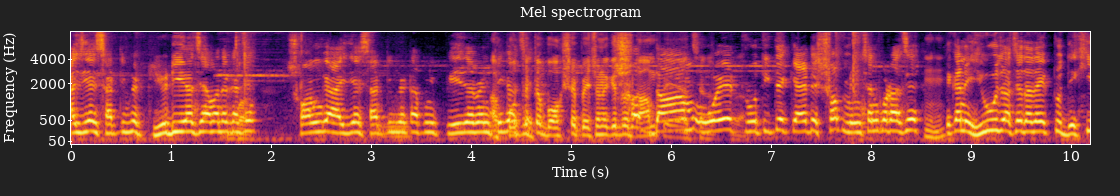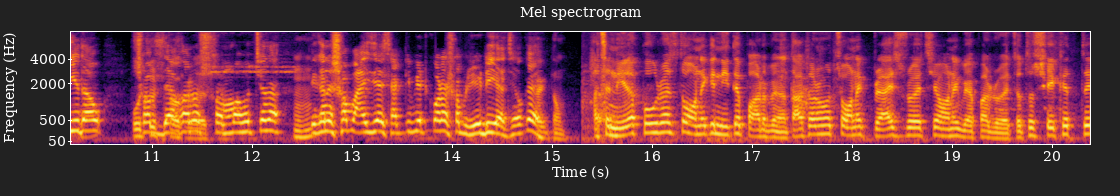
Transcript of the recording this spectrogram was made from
আইজিআই সার্টিফিকেট রেডি আছে আমাদের কাছে। সঙ্গে আইজিআই সার্টিফিকেট আপনি পেয়ে যাবেন ঠিক আছে? প্রত্যেকটা বক্সের পেছনে কিন্তু দাম দাম ওয়েট প্রতিতে ক্যারেটে সব মেনশন করা আছে। এখানে হিউজ আছে দাদা একটু দেখিয়ে দাও। সব দেখানো সম্ভব হচ্ছে না। এখানে সব আইজিআই সার্টিফিকেট করা সব রেডি আছে ওকে একদম। আচ্ছা পৌরাজ তো অনেকে নিতে পারবে না। তার কারণ হচ্ছে অনেক প্রাইস রয়েছে অনেক ব্যাপার রয়েছে। তো সেক্ষেত্রে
